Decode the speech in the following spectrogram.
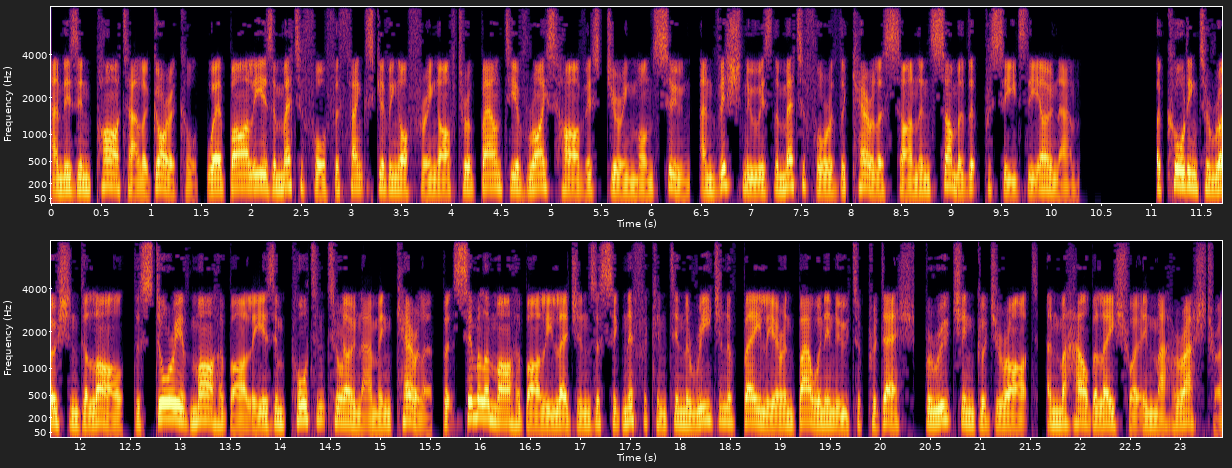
and is in part allegorical, where Bali is a metaphor for thanksgiving offering after a bounty of rice harvest during monsoon, and Vishnu is the metaphor of the Kerala sun and summer that precedes the Onam. According to Roshan Dalal, the story of Mahabali is important to Onam in Kerala, but similar Mahabali legends are significant in the region of Balia and Bawan in Uttar Pradesh, Bharuch in Gujarat, and Mahabaleshwar in Maharashtra.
